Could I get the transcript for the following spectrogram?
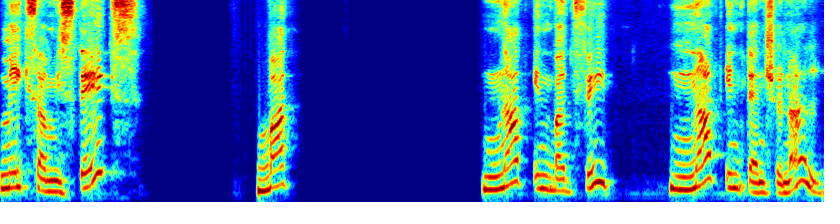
make some mistakes, but not in bad faith, not intentional.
